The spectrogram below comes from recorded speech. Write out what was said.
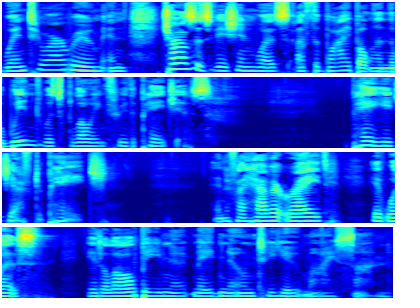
went to our room, and Charles's vision was of the Bible, and the wind was blowing through the pages, page after page. And if I have it right, it was, It'll all be made known to you, my son.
